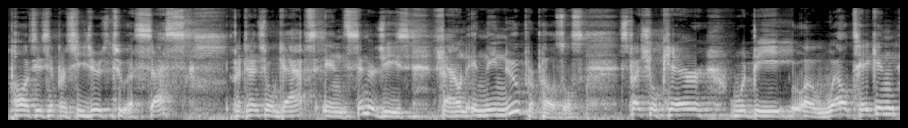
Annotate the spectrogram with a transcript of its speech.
policies and procedures to assess potential gaps in synergies found in the new proposals. Special care would be uh, well taken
